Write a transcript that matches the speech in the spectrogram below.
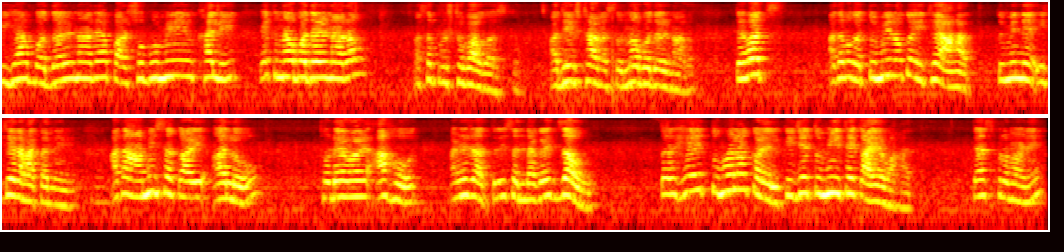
की ह्या बदलणाऱ्या पार्श्वभूमीखाली एक न बदलणारं असं पृष्ठभाग असतो. अधिष्ठान असतं न बदलणारं. तेव्हाच आता बघा तुम्ही लोक इथे आहात. तुम्ही ने इथे राहता नेहमी. आता आम्ही सकाळी आलो थोड्या वेळ आहोत आणि रात्री संध्याकाळी जाऊ. तर हे तुम्हाला कळेल की जे तुम्ही इथे कायम आहात. त्याचप्रमाणे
